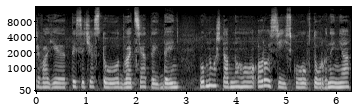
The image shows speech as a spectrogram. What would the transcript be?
Триває 1120-й день повномасштабного російського вторгнення.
